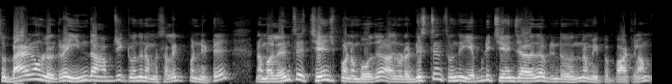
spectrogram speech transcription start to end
ஸோ பேக்ரவுண்டில் இருக்கிற இந்த ஆப்ஜெக்ட் வந்து நம்ம செலக்ட் பண்ணிவிட்டு நம்ம லென்ஸை சேஞ்ச் பண்ணும்போது அதனோட டிஸ்டன்ஸ் வந்து எப்படி சேஞ்ச் ஆகுது அப்படின்றத வந்து நம்ம இப்போ பார்க்கலாம்.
